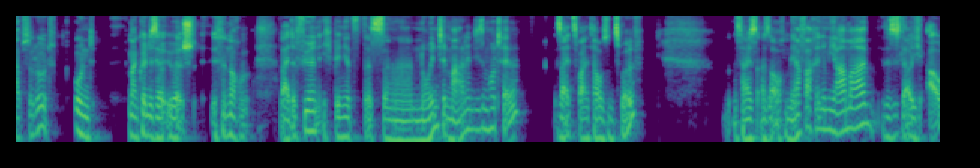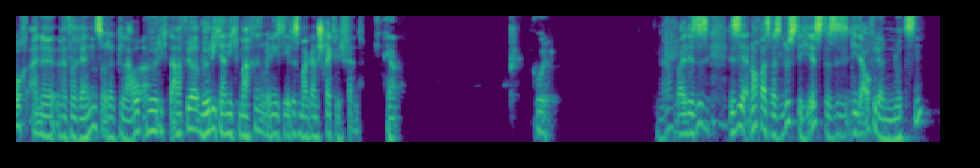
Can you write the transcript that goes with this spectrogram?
Absolut. Und man könnte es ja über, noch weiterführen. Ich bin jetzt das äh, neunte Mal in diesem Hotel seit 2012. Das heißt also auch mehrfach in einem Jahr mal. Das ist, glaube ich, auch eine Referenz oder glaubwürdig dafür. Würde ich ja nicht machen, wenn ich es jedes Mal ganz schrecklich fände. Ja. Cool. Ja, weil das ist, das ist ja noch was, was lustig ist. Das ist, geht ja auch wieder Nutzen.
